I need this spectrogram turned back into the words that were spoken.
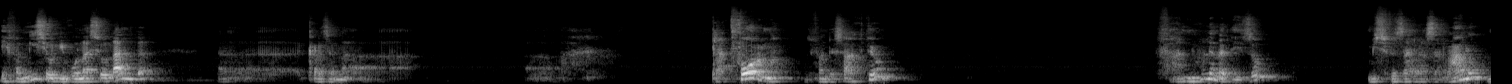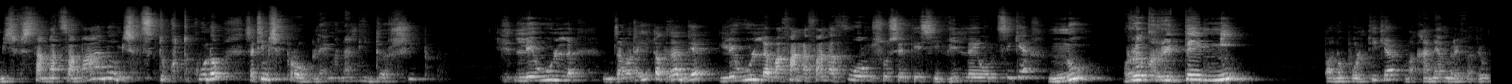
efa misy au niveau national karazana plateforme efa niresahako teo fa ny olana dia izao misy fizarazarana ao, misy fisamatsamahana ao, misy fitsitokotokoana ao satria misy problème ana leadership. Le olona, ny zavatra hitako izany dia le olona mafanafana fo ao amin'ny société civile eo amintsika no recruter-n'ny mpanao politika makany aminy rehefa avy eo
